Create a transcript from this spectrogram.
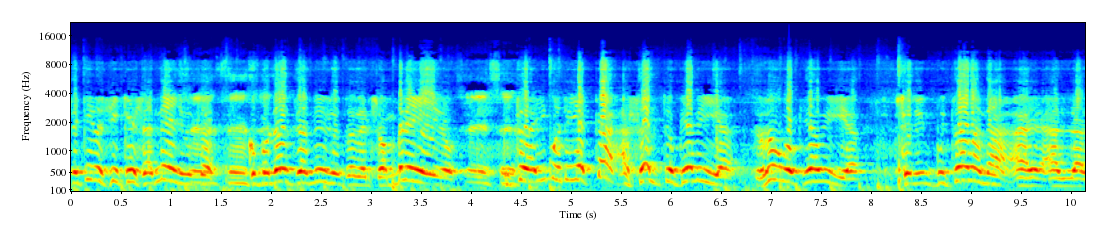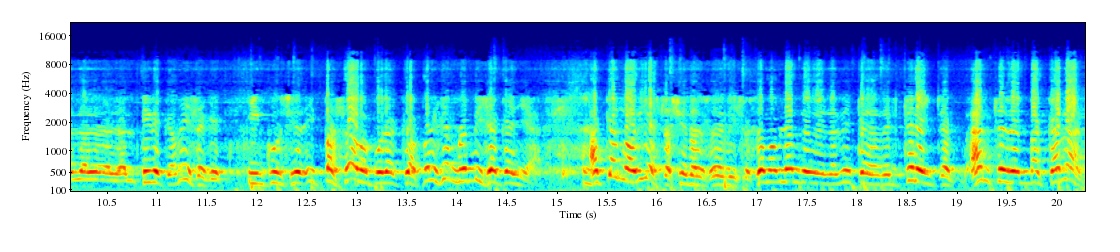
te quiero decir que esa anécdota, Sí, sí, como sí. la otra anécdota del sombrero. Sí, sí. Y, bueno, acá, asalto que había, robo que había, se le imputaban a- a- al- al- pibe cabeza que incursionaba y pasaba por acá. Por ejemplo, en Villa Cañá. Acá no había estaciones de servicio, estamos hablando de la década del 30, antes del Macadán.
